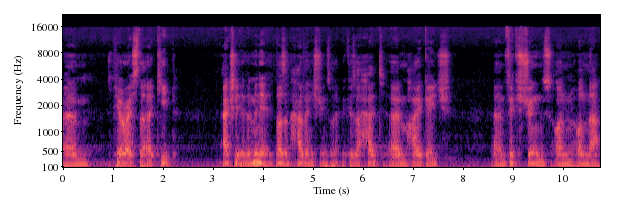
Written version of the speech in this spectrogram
um, PRS that I keep actually at the minute it doesn't have any strings on it because I had um, higher gauge um, thicker strings on on that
